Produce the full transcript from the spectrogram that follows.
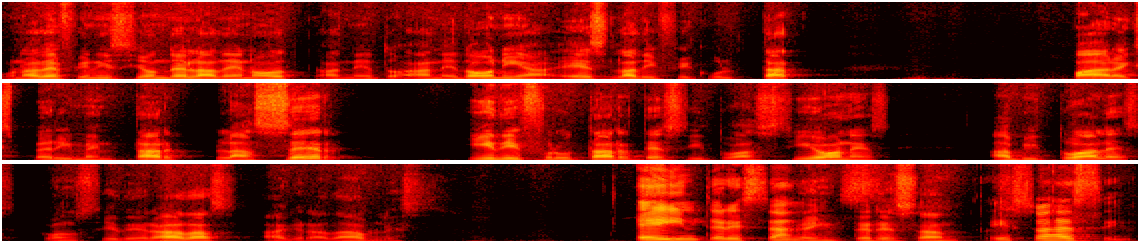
una definición de la anedonia es la dificultad para experimentar placer y disfrutar de situaciones habituales consideradas agradables. E interesantes. E interesantes. Eso es así.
